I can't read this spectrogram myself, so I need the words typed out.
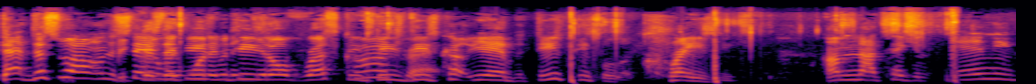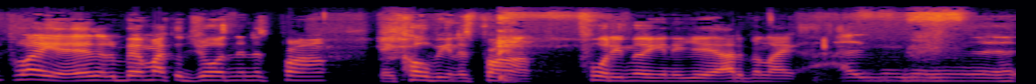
That this is what I understand because they with these wanted with to these, get off Russ these, contract. these, these yeah, but these people are crazy. I'm not taking any player. It would have been Michael Jordan in his prime and Kobe in his prime. Forty million a year. I'd have been like, I, I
